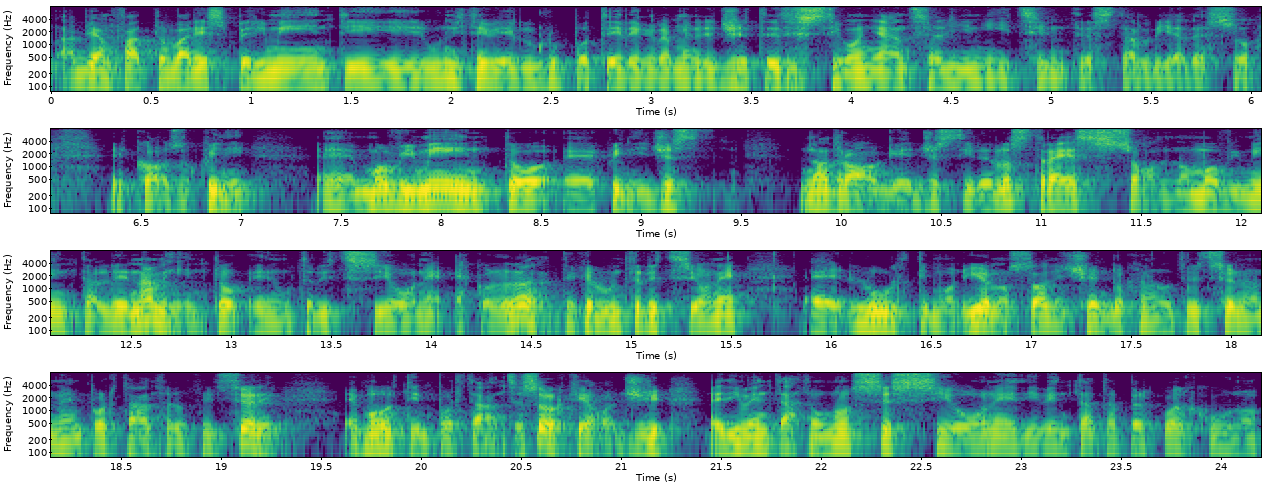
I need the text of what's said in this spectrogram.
abbiamo fatto vari esperimenti, unitevi al gruppo Telegram e leggete testimonianze agli inizi, in testa lì adesso e cosa. Quindi eh, movimento, eh, quindi gest- No droghe, gestire lo stress, sonno, movimento, allenamento e nutrizione. Ecco, guardate che nutrizione è l'ultimo. Io non sto dicendo che la nutrizione non è importante, la nutrizione è molto importante, solo che oggi è diventata un'ossessione, è diventata per qualcuno.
